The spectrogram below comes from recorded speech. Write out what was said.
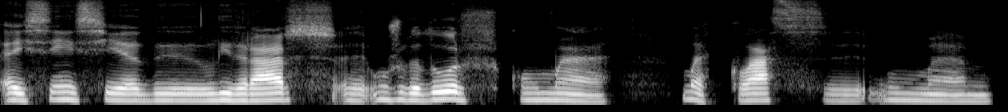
a essência de liderar um jogador com uma, uma classe, uma,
